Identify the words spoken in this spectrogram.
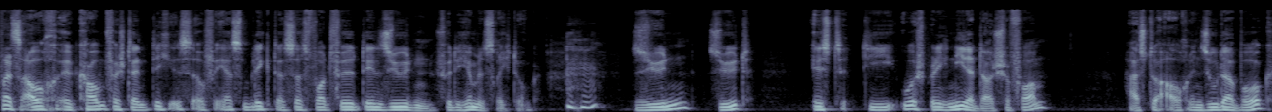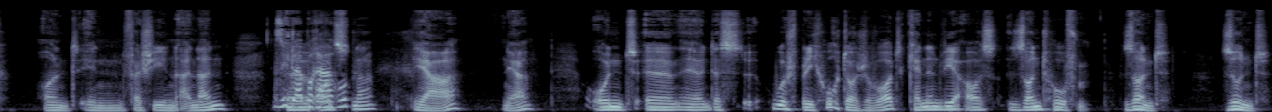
was auch äh, kaum verständlich ist auf den ersten Blick, das ist das Wort für den Süden, für die Himmelsrichtung. Mhm. Süden, Süd, ist die ursprünglich niederdeutsche Form. Hast du auch in Suderburg und in verschiedenen anderen. Äh, Süderbrarup. Äh, ja, ja. Und äh, das ursprünglich hochdeutsche Wort kennen wir aus Sonthofen. Sond Sund.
